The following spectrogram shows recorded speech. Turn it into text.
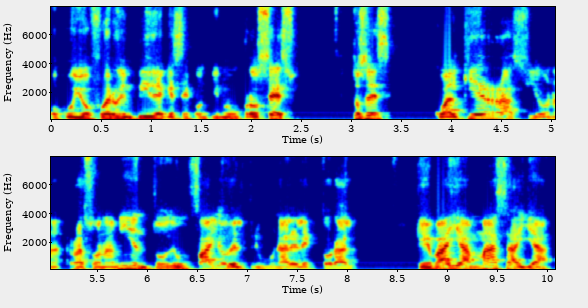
o, cuyo fuero impide que se continúe un proceso. Entonces, cualquier razonamiento de un fallo del Tribunal Electoral que vaya más allá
